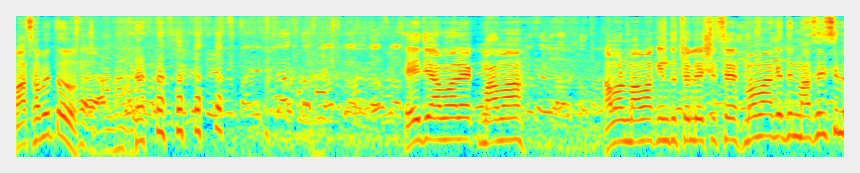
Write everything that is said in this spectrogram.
মাছ হবে তো? এই যে আমার এক মামা আমার মামা কিন্তু চলে এসেছে। মামা আগের দিন মাছ হয়েছিল?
